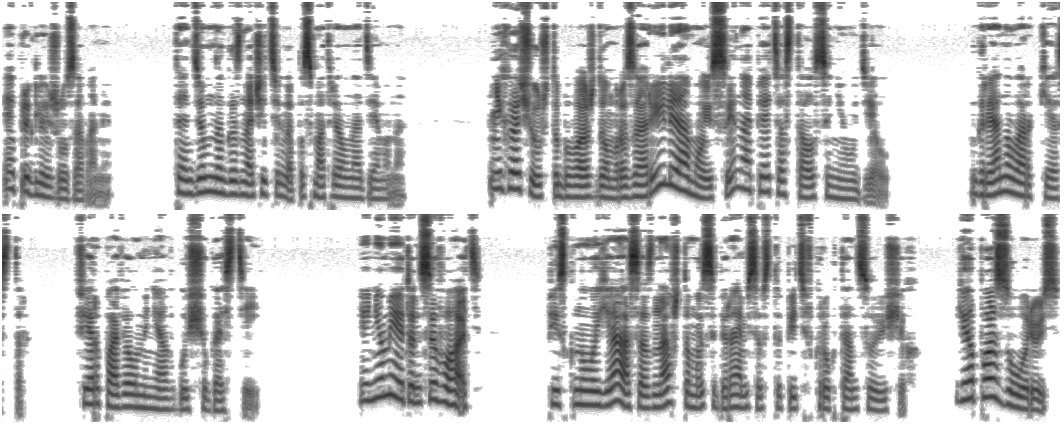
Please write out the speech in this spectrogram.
«Я пригляжу за вами». Тандю многозначительно посмотрел на демона. «Не хочу, чтобы ваш дом разорили, а мой сын опять остался неудел». Грянул оркестр. Фер повел меня в гущу гостей. Я не умею танцевать!» Пискнула я, осознав, что мы собираемся вступить в круг танцующих. «Я позорюсь!»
